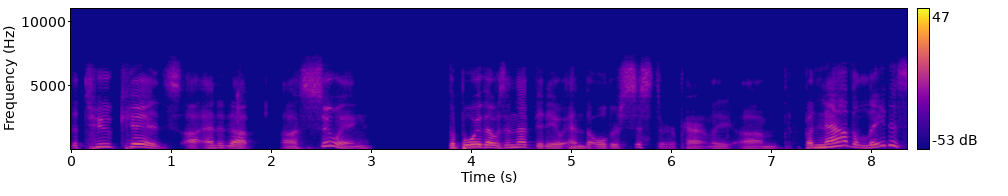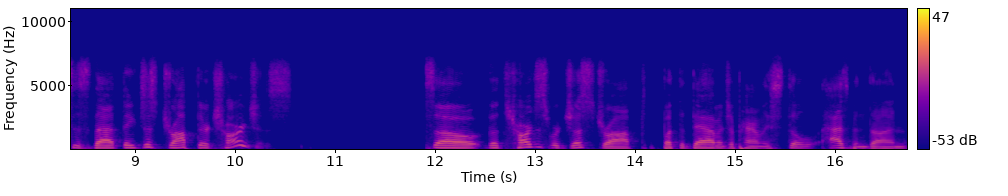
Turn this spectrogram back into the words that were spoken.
the two kids uh, ended up uh, suing the boy that was in that video and the older sister, apparently. Um, but now the latest is that they just dropped their charges. So the charges were just dropped, but the damage apparently still has been done.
